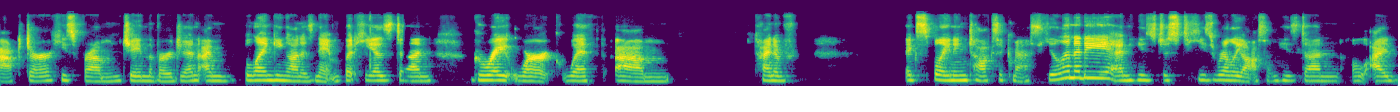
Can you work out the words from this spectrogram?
actor. He's from Jane the Virgin. I'm blanking on his name, but he has done great work with um, kind of explaining toxic masculinity and he's just he's really awesome he's done i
